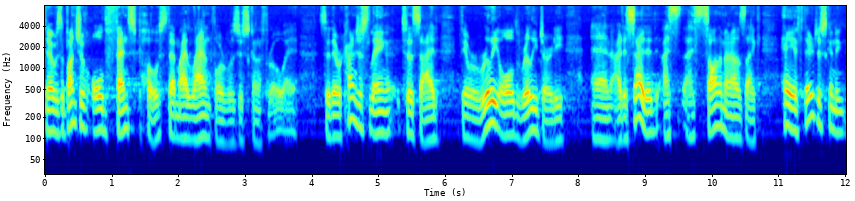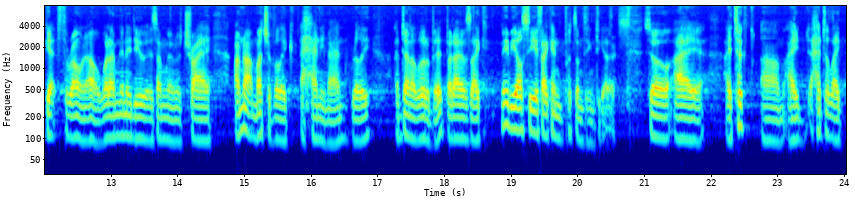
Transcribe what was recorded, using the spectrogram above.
there was a bunch of old fence posts that my landlord was just going to throw away. So they were kind of just laying to the side. They were really old, really dirty. And I decided, I, I saw them and I was like, hey, if they're just going to get thrown out, what I'm going to do is I'm going to try. I'm not much of a, like a handyman, really. I've done a little bit, but I was like, maybe I'll see if I can put something together. So I I took, um, I had to like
